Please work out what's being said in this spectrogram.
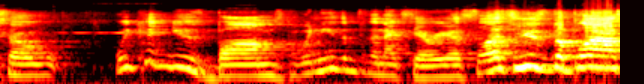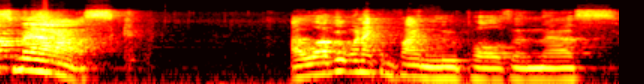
So we couldn't use bombs, but we need them for the next area, so let's use the blast mask! I love it when I can find loopholes in this.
